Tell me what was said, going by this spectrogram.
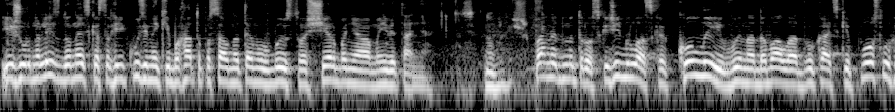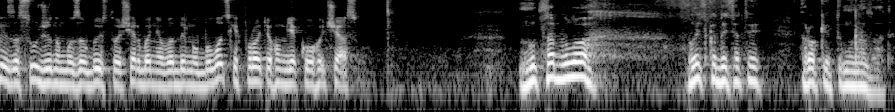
І журналіст Донецька Сергій Кузін, який багато писав на тему вбивства Щербаня. Мої вітання. Добрий вечір. Пане Дмитро, скажіть, будь ласка, коли ви надавали адвокатські послуги засудженому за вбивство Щербаня Вадиму Болоцьких протягом якого часу? Ну, це було близько 10 років тому назад.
